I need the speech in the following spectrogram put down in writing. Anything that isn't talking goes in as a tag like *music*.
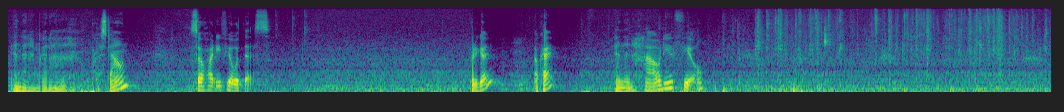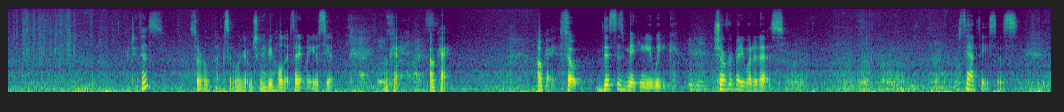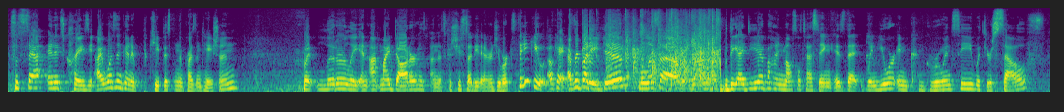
And then I'm going to press down. So how do you feel with this? Pretty good? Mm-hmm. Okay. And then how do you feel? We're going to do this. Solar. We're, I'm just going to have you hold it because I didn't want you to see it. Okay. Okay. Okay. So this is making you weak. Mm-hmm. Show everybody what it is. Sad faces. So sad, and it's crazy. I wasn't going to keep this in the presentation, but literally, and uh, my daughter has done this because she studied energy work. Thank you. Okay, everybody, give Melissa a round of applause. The idea behind muscle testing is that when you are in congruency with yourself,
